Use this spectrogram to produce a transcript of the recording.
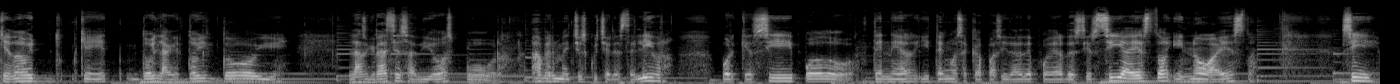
que doy que doy la doy doy las gracias a Dios por haberme hecho escuchar este libro, porque sí puedo tener y tengo esa capacidad de poder decir sí a esto y no a esto. Sí,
